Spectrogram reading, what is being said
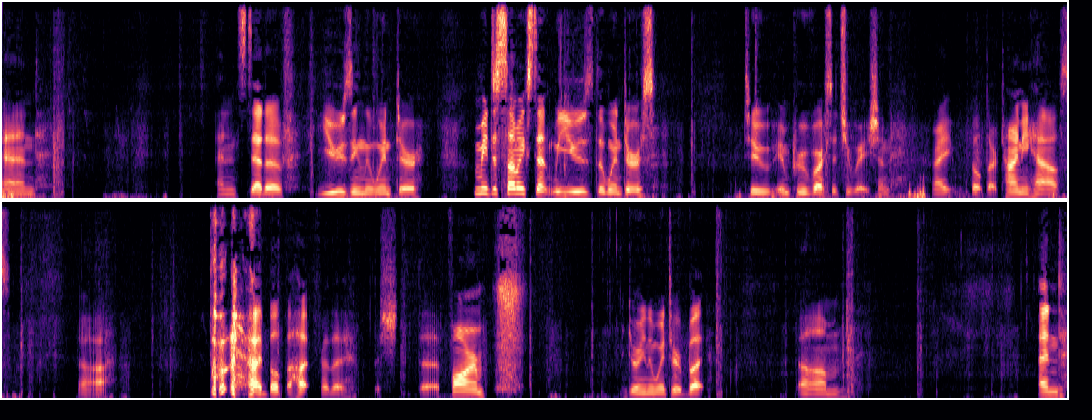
And And instead of using the winter, I mean, to some extent, we use the winters to improve our situation, right? Built our tiny house. Uh, I built the hut for the, the, the farm during the winter, but um, and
